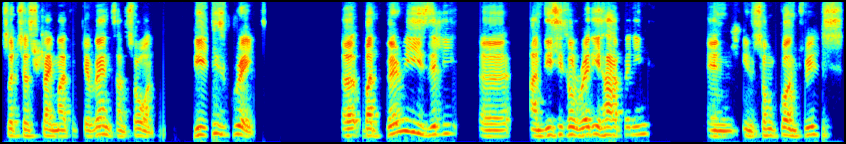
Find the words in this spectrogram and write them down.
such as climatic events and so on. This is great. Uh, but very easily, and this is already happening in, in some countries,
